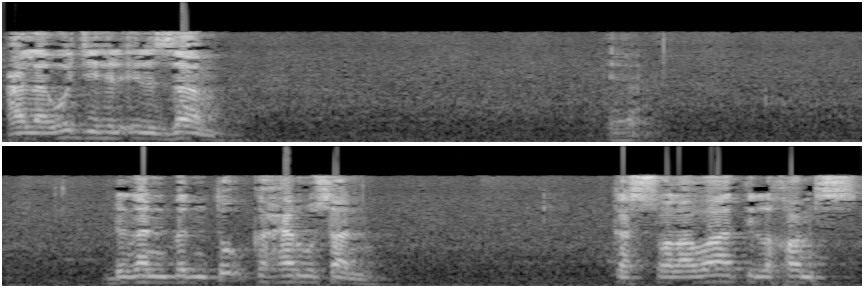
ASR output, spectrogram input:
ala wajhil ilzam. Ya. Dengan bentuk keharusan. Kasolawatil khams.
